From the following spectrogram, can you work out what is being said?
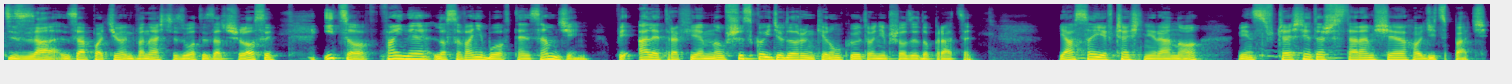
Za, zapłaciłem 12 zł za trzy losy i co, fajne losowanie było w ten sam dzień. Mówię, ale trafiłem, no wszystko idzie w dobrym kierunku, jutro nie przychodzę do pracy. Ja sobie wcześniej rano, więc wcześniej też staram się chodzić spać.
